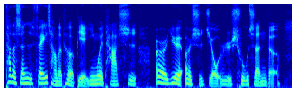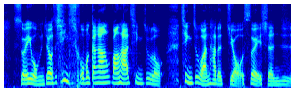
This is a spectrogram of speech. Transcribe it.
他的生日非常的特别，因为他是二月二十九日出生的，所以我们就庆，我们刚刚帮他庆祝了，庆祝完他的九岁生日，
